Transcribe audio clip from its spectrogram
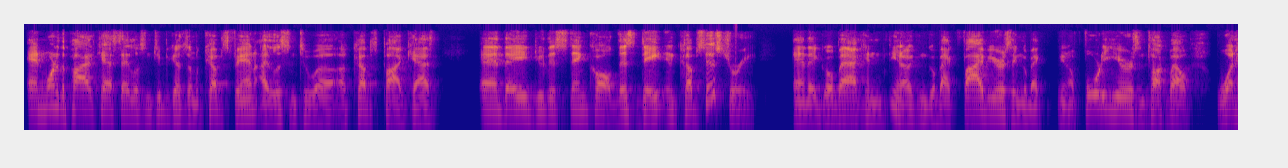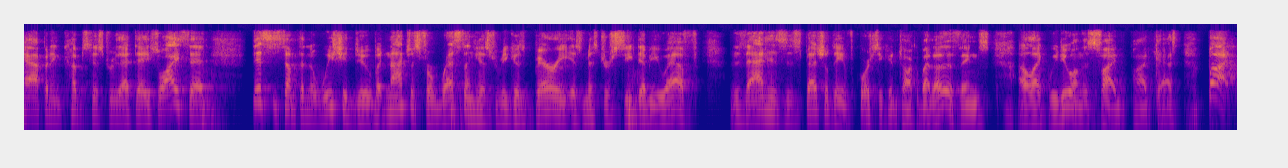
and one of the podcasts I listen to because I'm a Cubs fan, I listen to a, a Cubs podcast, and they do this thing called "This Date in Cubs History." and they go back and you know you can go back five years and go back you know 40 years and talk about what happened in cubs history that day. So i said this is something that we should do but not just for wrestling history because barry is mr cwf that is his specialty. Of course he can talk about other things uh, like we do on this fine podcast. But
